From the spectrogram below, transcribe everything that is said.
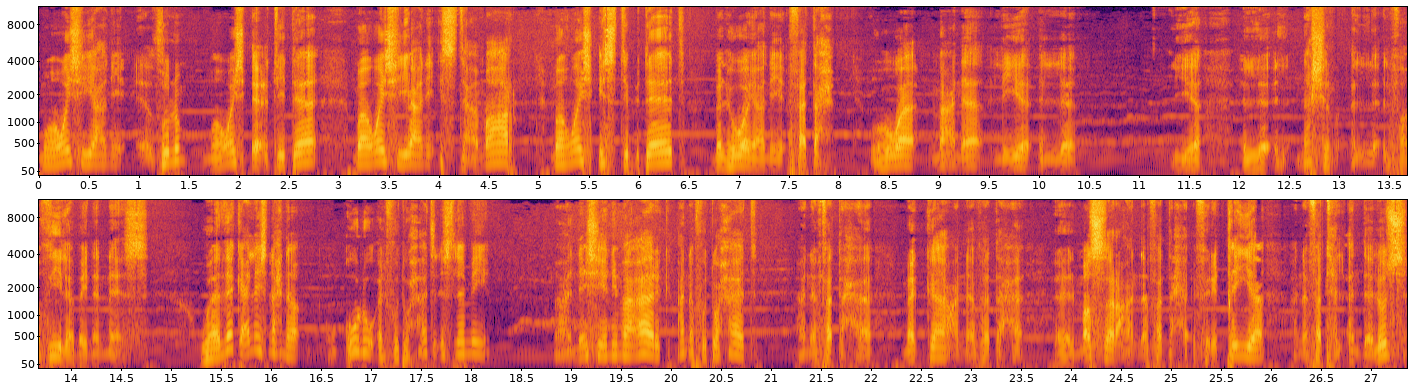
ما هوش يعني ظلم ما هوش اعتداء ما هوش يعني استعمار ما هوش استبداد بل هو يعني فتح وهو معنى ل نشر الفضيلة بين الناس. وهذاك علاش نحن نقولوا الفتوحات الإسلامية؟ ما عندناش يعني معارك. عندنا فتوحات. عندنا فتح مكة عندنا فتح مصر عندنا فتح إفريقية عندنا فتح الأندلس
